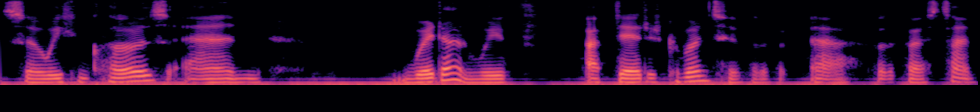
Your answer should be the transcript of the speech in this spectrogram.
So we can close and we're done. We've updated Kubuntu for the uh, for the first time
